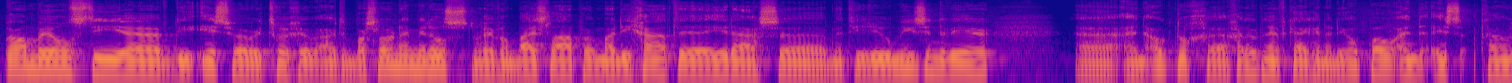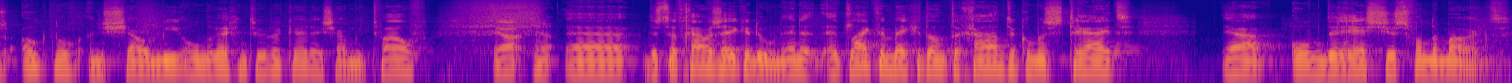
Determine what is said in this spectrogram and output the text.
Bram bij ons, die, eh, die is wel weer terug uit de Barcelona inmiddels. Nog even aan bijslapen. Maar die gaat uh, eerdaags eh, met die Realme's in de weer. En ook nog, gaat ook nog even kijken naar die Oppo. En er is trouwens ook nog een Xiaomi onderweg natuurlijk. Hè? De Xiaomi 12. Ja, dus dat gaan we zeker doen. En het, het lijkt een beetje dan te gaan natuurlijk om een strijd ja, om de restjes van de markt.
